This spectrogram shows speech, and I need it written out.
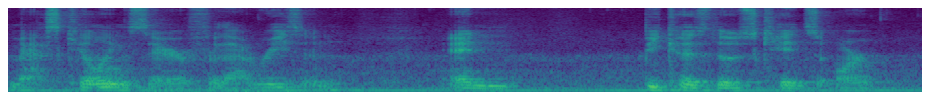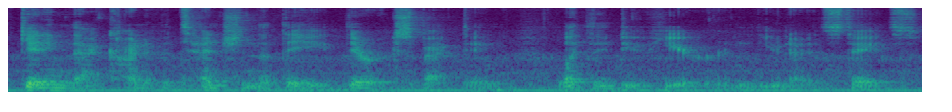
mass killings there for that reason, and because those kids aren't getting that kind of attention that they they're expecting, like they do here in the United States.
